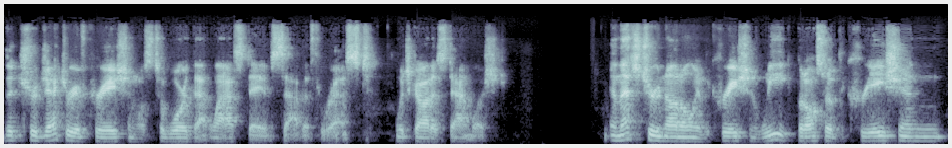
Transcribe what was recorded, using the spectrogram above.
the trajectory of creation was toward that last day of Sabbath rest, which God established. And that's true not only of the creation week, but also of the creation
